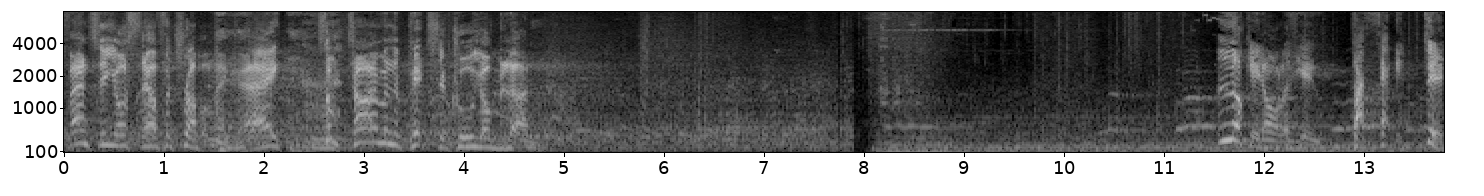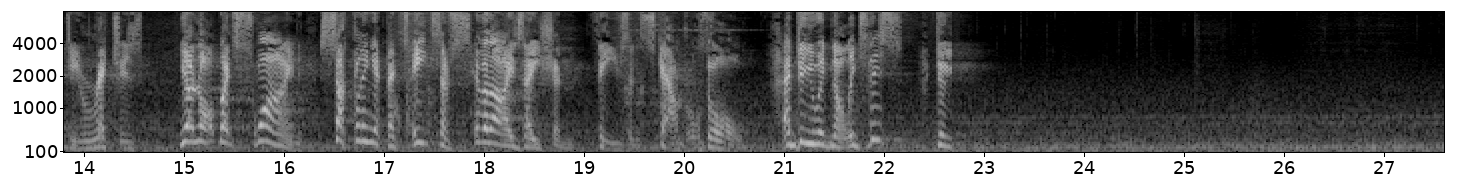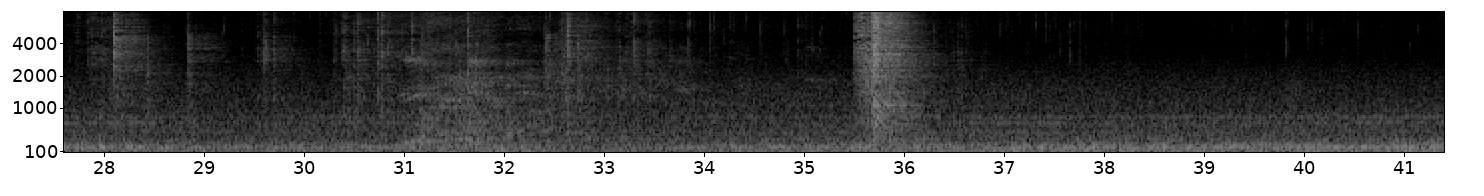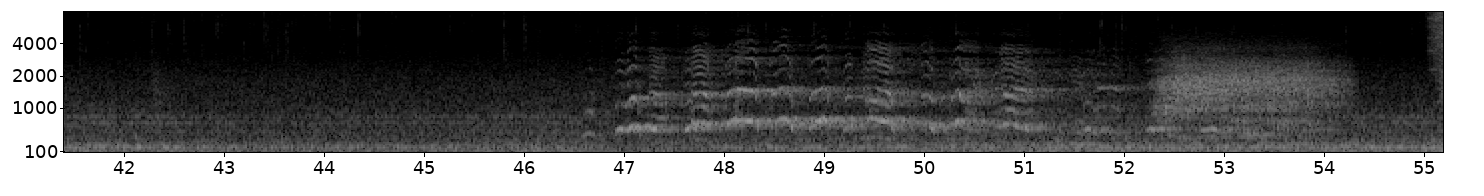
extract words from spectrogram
Fancy yourself a troublemaker, eh? Some time in the pits to cool your blood. Look at all of you, pathetic, dirty wretches. You're not but swine, suckling at the teats of civilization. Thieves and scoundrels all. And do you acknowledge this? Do you...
